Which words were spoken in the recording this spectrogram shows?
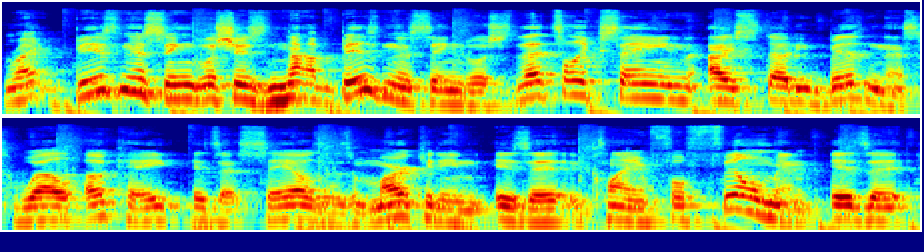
Right? Business English is not business English. That's like saying I study business. Well, okay, is it sales? Is it marketing? Is it client fulfillment? Is it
